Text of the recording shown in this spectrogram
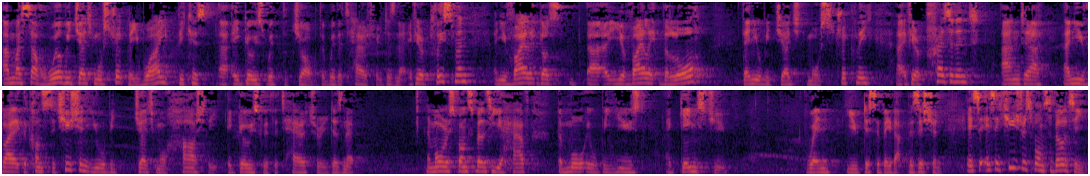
and myself will be judged more strictly. Why? Because uh, it goes with the job, the, with the territory, doesn't it? If you're a policeman and you violate God's, uh, you violate the law, then you'll be judged more strictly. Uh, if you're a president and uh, and you violate the Constitution, you will be judged more harshly. It goes with the territory, doesn't it? The more responsibility you have, the more it will be used against you when you disobey that position. It's, it's a huge responsibility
